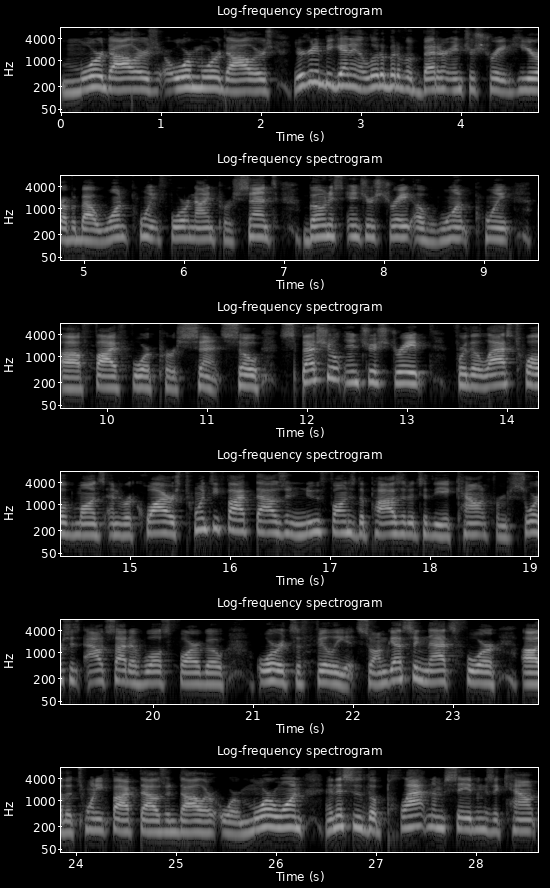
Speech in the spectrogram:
more dollars or more dollars, you're going to be getting a little bit of a better interest rate here of about 1.49%, bonus interest rate of 1.54%. So special interest rate for the last 12 months and requires 25,000 new funds deposited to the account from sources outside of Wells Fargo or its affiliates. So I'm guessing that's for uh, the $25,000 or more one. And this is the Platinum Savings Account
